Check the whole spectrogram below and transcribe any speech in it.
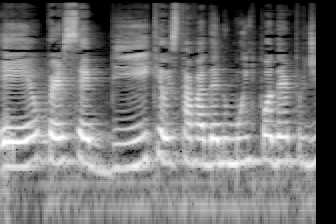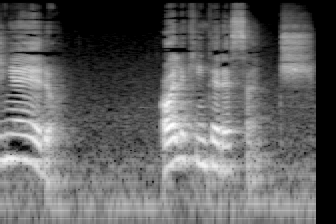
Eu percebi que eu estava dando muito poder pro dinheiro. Olha que interessante.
